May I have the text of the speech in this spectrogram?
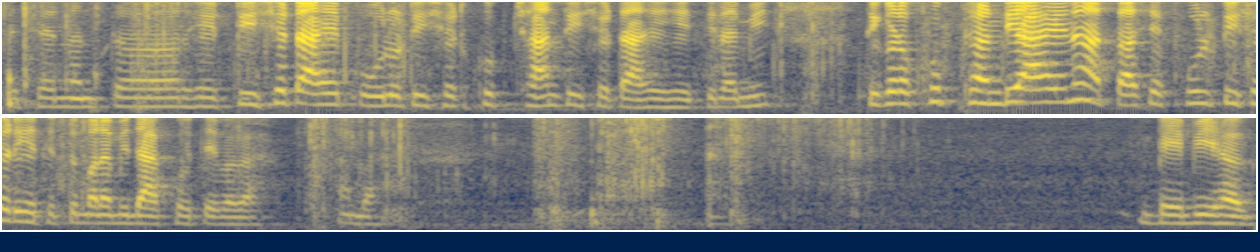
त्याच्यानंतर हे टी शर्ट आहे पोलो टी शर्ट खूप छान टी शर्ट आहे हे. तिला मी तिकडं खूप थंडी आहे ना तर असे फुल टी शर्ट घेते तुम्हाला मी दाखवते बघा. थांबा. Baby hug.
